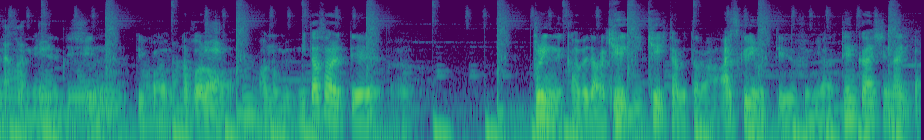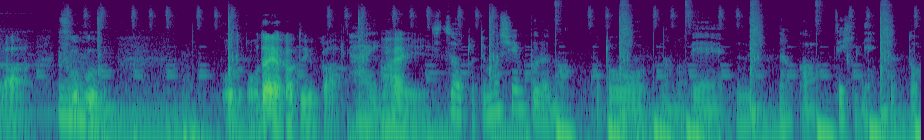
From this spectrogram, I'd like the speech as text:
ながっていくね。自信っていうかだから、うん。あの満たされてプリンで食べたらケーキケーキ食べたらアイスクリームっていうふうには展開しないからすごくうん。お穏やかというか、はい、はい。実はとてもシンプルなことなので、うん、なんかぜひねちょっと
